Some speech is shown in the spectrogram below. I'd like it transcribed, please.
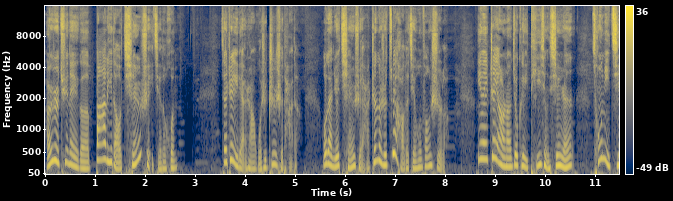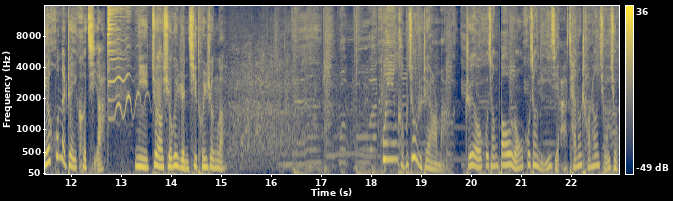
而是去那个巴厘岛潜水结的婚。在这一点上，我是支持她的。我感觉潜水啊，真的是最好的结婚方式了。因为这样呢，就可以提醒新人，从你结婚的这一刻起啊，你就要学会忍气吞声了。婚姻可不就是这样吗？只有互相包容、互相理解啊，才能长长久久。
